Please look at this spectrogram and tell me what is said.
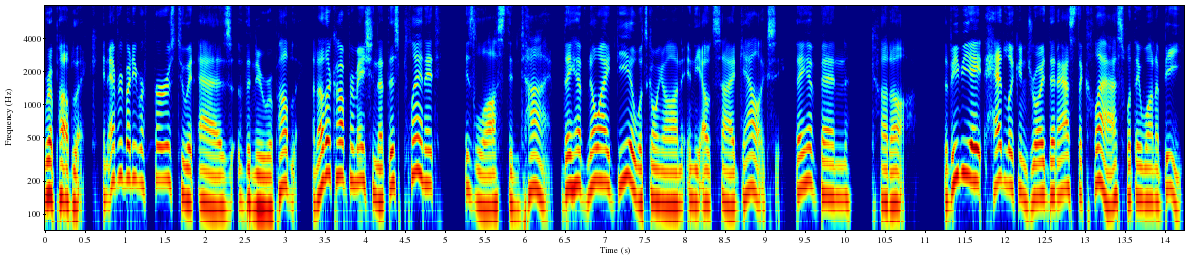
Republic, and everybody refers to it as the New Republic. Another confirmation that this planet is lost in time. They have no idea what's going on in the outside galaxy. They have been cut off. The BB 8 head looking droid then asks the class what they want to be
